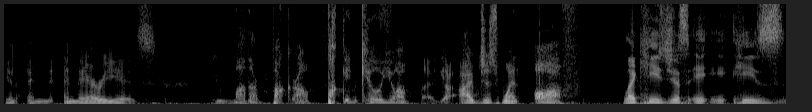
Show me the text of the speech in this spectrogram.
you know, and and there he is. You motherfucker! I'll fucking kill you. I'll, I just went off. Like he's just he- he- he's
